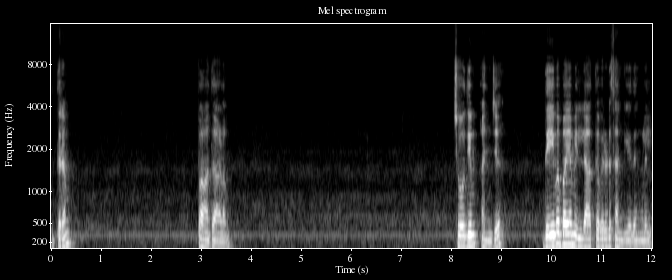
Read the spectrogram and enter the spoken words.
ഉത്തരം പാതാളം. ചോദ്യം അഞ്ച്. ദൈവഭയമില്ലാത്തവരുടെ സങ്കേതങ്ങളിൽ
